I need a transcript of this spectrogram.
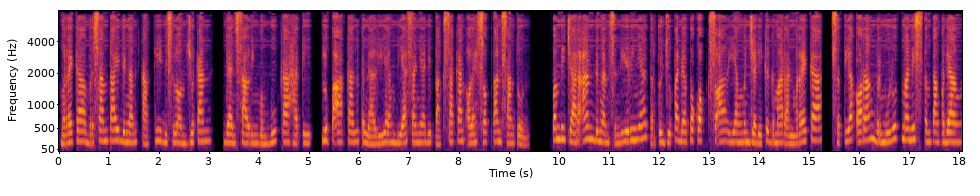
Mereka bersantai dengan kaki diselonjorkan, dan saling membuka hati, lupa akan kendali yang biasanya dipaksakan oleh sopan santun. Pembicaraan dengan sendirinya tertuju pada pokok soal yang menjadi kegemaran mereka, setiap orang bermulut manis tentang pedang,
